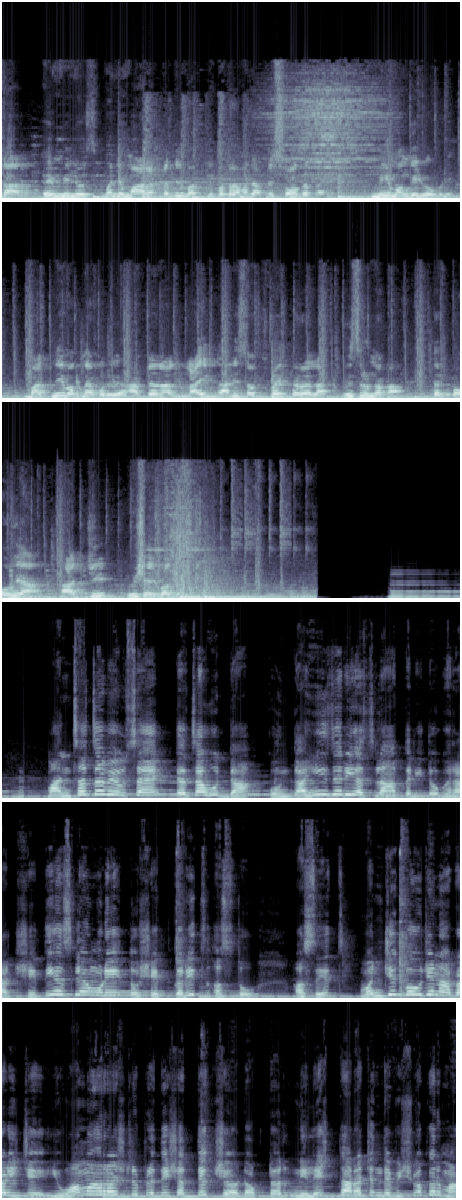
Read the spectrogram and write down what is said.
नमस्कार एम बी न्यूज म्हणजे महाराष्ट्रातील बातमीपत्रामध्ये आपले स्वागत आहे. मी मंगेश बोबडे. बातमी बघण्यापूर्वी आमच्या लाईक आणि सबस्क्राईब करायला विसरू नका. तर पाहूया आजची विशेष बातमी. माणसाचा व्यवसाय त्याचा हुद्दा कोणताही जरी असला तरी तो घरात शेती असल्यामुळे तो शेतकरीच असतो. असेच वंचित बहुजन आघाडीचे युवा महाराष्ट्र प्रदेश अध्यक्ष डॉक्टर निलेश ताराचंद विश्वकर्मा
